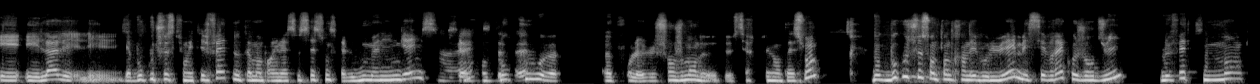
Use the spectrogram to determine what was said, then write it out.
Et, et là, il y a beaucoup de choses qui ont été faites, notamment par une association qui s'appelle Women in Games, qui a beaucoup pour le, changement de, de, ces représentations. Donc, beaucoup de choses sont en train d'évoluer, mais c'est vrai qu'aujourd'hui, le fait qu'il manque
